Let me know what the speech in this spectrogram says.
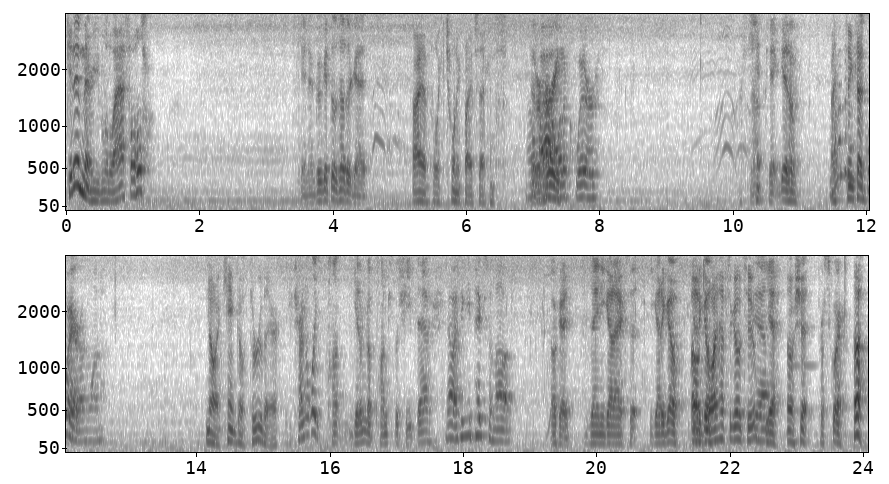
Get in there, you little asshole. Okay, now go get those other guys. I have like 25 seconds. Oh Better wow, hurry. what a quitter. No, can't get him. What I happened think to I- square on one? No, I can't go through there. You're trying to like punt, get him to punch the sheep dash. No, I think he picks him up. Okay, Zane, you gotta exit. You gotta go. You Oh, gotta do go. I have to go too? Yeah. Yeah, Oh shit. press square. Ah.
